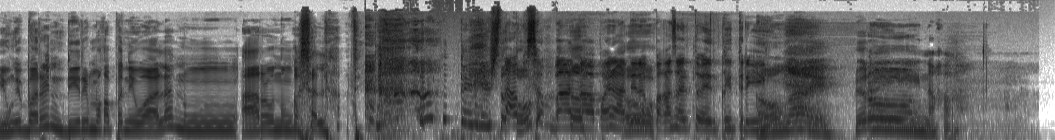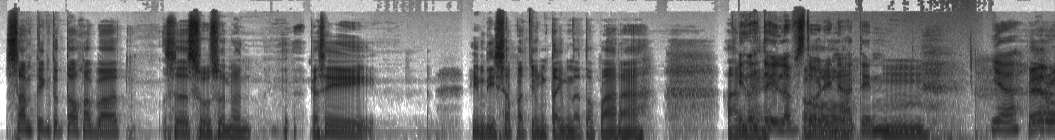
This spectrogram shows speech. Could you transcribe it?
Yung iba rin, di rin makapaniwala nung araw nung kasal natin. 10 years na to? Tapos ang bata pa natin Oo. ang pakasal 23. Oo nga eh. Pero Ay, nako. Something to talk about sa susunod. Kasi hindi sapat yung time na to para ano Ikwento eh. yung love story Oo. natin. Mm. Yeah. Pero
